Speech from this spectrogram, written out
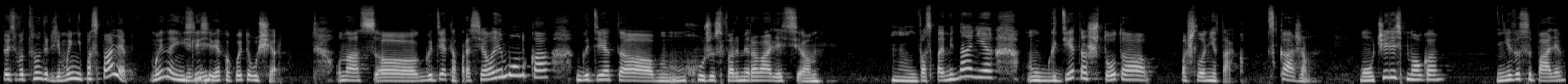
То есть вот смотрите, мы не поспали, мы нанесли mm-hmm. себе какой-то ущерб. У нас э, где-то просела иммунка, где-то хуже сформировались э, воспоминания, где-то что-то пошло не так. Скажем, мы учились много, не засыпали,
